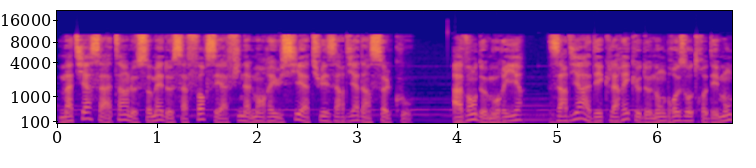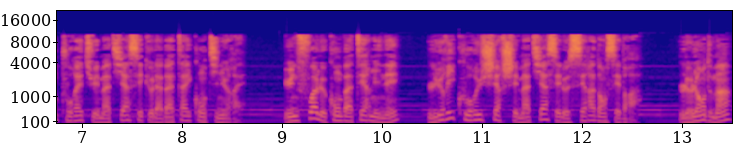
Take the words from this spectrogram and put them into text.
Mathias a atteint le sommet de sa force et a finalement réussi à tuer Zardia d'un seul coup. Avant de mourir, Zardia a déclaré que de nombreux autres démons pourraient tuer Mathias et que la bataille continuerait. Une fois le combat terminé, Luri courut chercher Mathias et le serra dans ses bras. Le lendemain,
